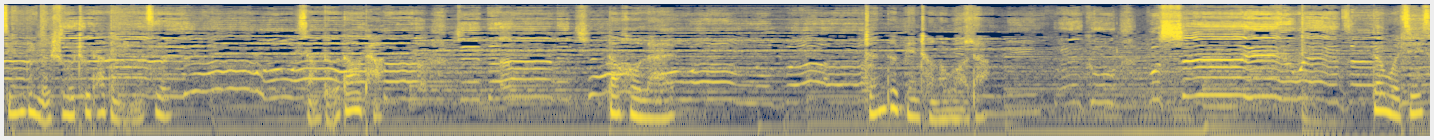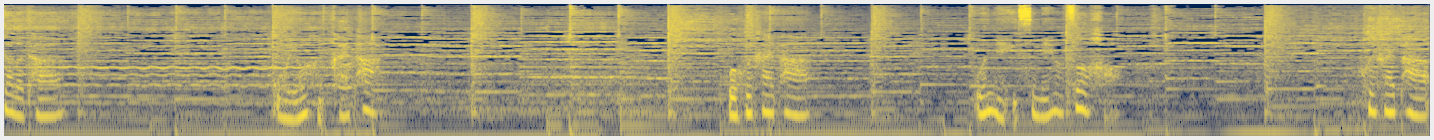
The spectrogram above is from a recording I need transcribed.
坚定地说出他的名字，想得到他，到后来真的变成了我的，但我接下了他。我又很害怕，我会害怕，我哪一次没有做好，会害怕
